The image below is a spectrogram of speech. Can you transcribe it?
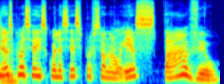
mesmo que você escolha ser esse profissional estável,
